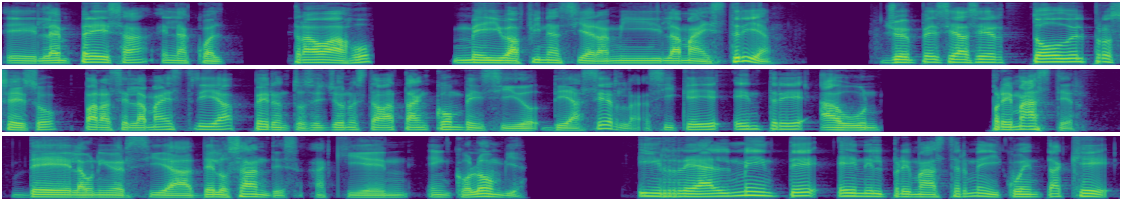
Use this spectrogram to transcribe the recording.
eh, la empresa en la cual trabajo me iba a financiar a mí la maestría. Yo empecé a hacer todo el proceso para hacer la maestría, pero entonces yo no estaba tan convencido de hacerla. Así que entré a un premáster de la Universidad de los Andes, aquí en, Colombia. Y realmente en el premáster me di cuenta que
